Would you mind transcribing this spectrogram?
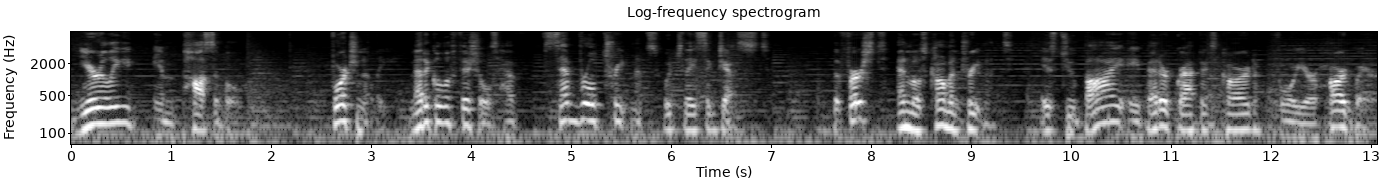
nearly impossible. Fortunately, medical officials have several treatments which they suggest. The first and most common treatment is to buy a better graphics card for your hardware.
